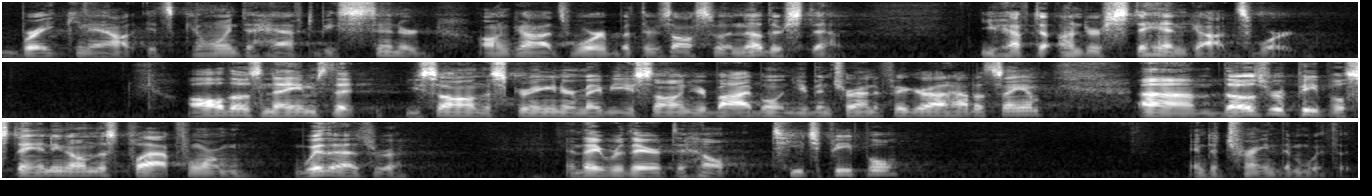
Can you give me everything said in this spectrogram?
breaking out, it's going to have to be centered on God's word. But there's also another step you have to understand God's word. All those names that you saw on the screen, or maybe you saw in your Bible and you've been trying to figure out how to say them, um, those were people standing on this platform with Ezra, and they were there to help teach people and to train them with it,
